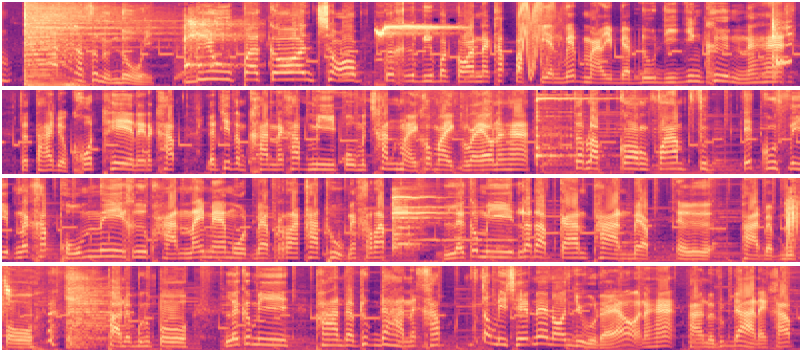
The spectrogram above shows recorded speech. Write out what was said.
สนับสนุนโดย บิวปกรณ์ช็อปก็คือบิวปกรณ์นะครับ ปรับเปลี่ยนเว็บใหม่แบบดูดียิ่งขึ้นนะฮะสไตล์แบบโคตรเท่เลยนะครับ และที่สำคัญนะครับ มีโปรโมชั่นใหม่เข้ามาอีกแล้วนะฮะสำหรับกล่องฟาร์มสุดเอ็กซ์คลูซีฟนะครับ ผมนี่คือผ่านในแมโหมดแบบราคาถูกนะครับ แล้วก็มีระดับการผ่านแบบ เออผ่านแบบบูโป ผ่านแบบมือโปรแล้วก็มีผ่านแบบทุกด่านนะครับ ต้องมีเชฟแน่นอนอยู่แล้วนะฮะผ่านแบบทุกด่านนะครับ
